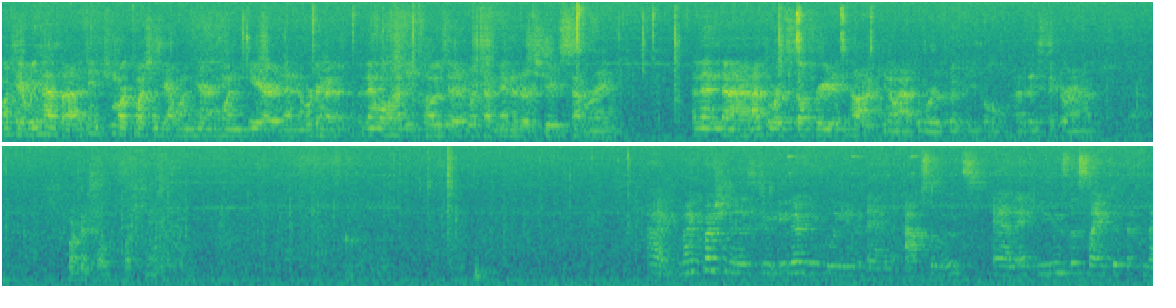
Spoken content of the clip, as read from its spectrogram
Okay, we have, uh, I think, two more questions. We got one here and one here. and Then we're gonna, then we'll have you close it with a minute or two summary. And then uh, afterwards, feel free to talk, you know, afterwards with people as they stick around. Okay, so question over. Hi, my question is, do either of you believe in absolutes? And if you use the scientific, me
